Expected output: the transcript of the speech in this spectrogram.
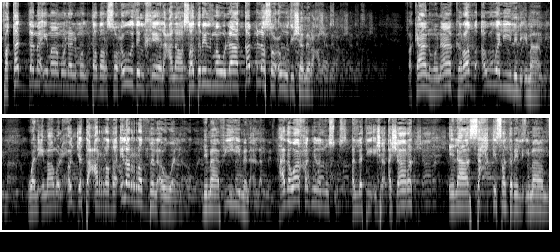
فقدم إمامنا المنتظر صعود الخيل على صدر المولى قبل صعود شمر على فكان هناك رض أولي للإمام والإمام الحجة تعرض إلى الرض الأولي لما فيه من ألم. هذا واحد من النصوص التي أشارت إلى سحق صدر الإمام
